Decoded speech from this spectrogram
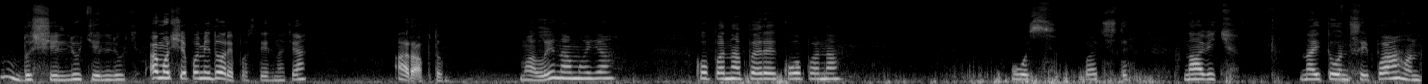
ну, дощі лють і лють. А може ще помідори постигнуть, а? А раптом. Малина моя копана, перекопана. Ось, бачите, навіть найтонший пагон.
